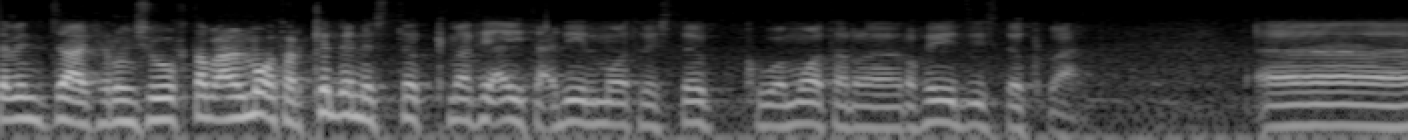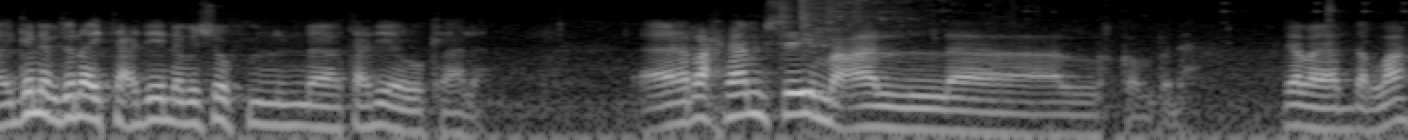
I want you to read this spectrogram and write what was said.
نبي نذاكر ونشوف. طبعا الموتر كله stock ما في أي تعديل موتر stock وموتر رفيجي stock بعد. آه، قلنا بدون أي تعديل نبي نشوف من تعديل الوكالة. آه، راح نمشي مع ال- القنبلة. يلا يا عبد الله.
